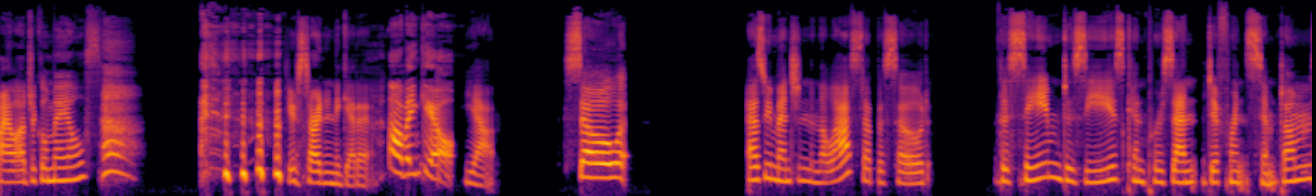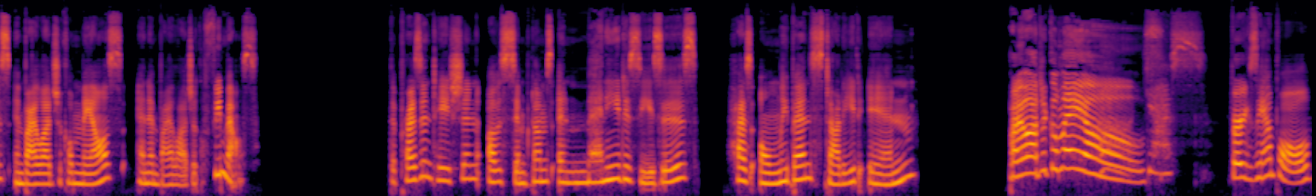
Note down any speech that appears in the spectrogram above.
Biological males? you're starting to get it. oh, thank you. Yeah. So, as we mentioned in the last episode, the same disease can present different symptoms in biological males and in biological females. The presentation of symptoms in many diseases has only been studied in Biological males. Yes. For example,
